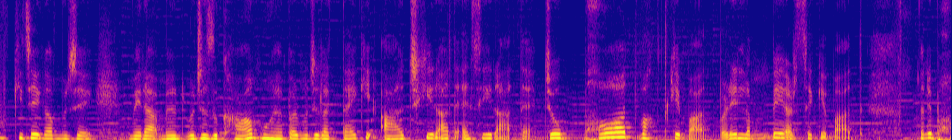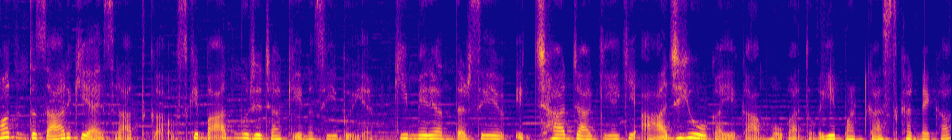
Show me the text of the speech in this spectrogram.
माफ़ कीजिएगा मुझे। मेरा मुझे ज़ुकाम हुआ है, पर मुझे लगता है कि आज की रात ऐसी रात है, जो बहुत वक्त के बाद, बड़े लंबे अरसे के बाद मैंने बहुत इंतज़ार किया इस रात का। उसके बाद मुझे जाके नसीब हुई है कि मेरे अंदर से इच्छा जागी है कि आज ही होगा, ये काम होगा तो ये पॉडकास्ट करने का।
